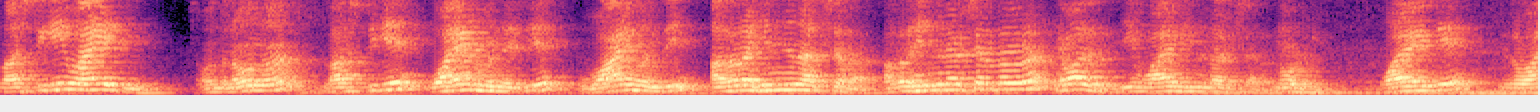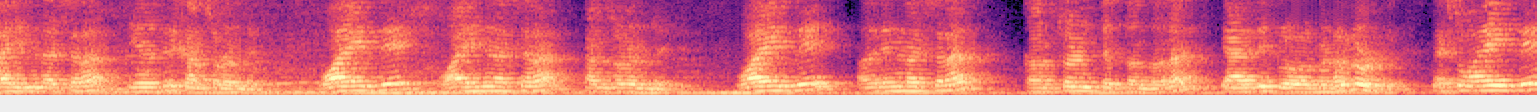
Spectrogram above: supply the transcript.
ಲಾಸ್ಟಿಗೆ ವಾಯ್ ಐತಿ. ಒಂದು ನೌನ ಲಾಸ್ಟಿಗೆ ವಾಯ್ ಅನ್ನು ಹೊಂದೈತಿ. ವಾಯ್ ಹೊಂದಿ ಅದರ ಹಿಂದಿನ ಅಕ್ಷರ. ಅದರ ಹಿಂದಿನ ಅಕ್ಷರ ಅಂತಂದ್ರೆ ಯಾವಾಗ ಈ ವಾಯ್ ಹಿಂದಿನ ಅಕ್ಷರ. ನೋಡ್ರಿ. ವಾಯ್ ಐತಿ, ಇದ್ರ ವಾಯ್ ಹಿಂದಿನ ಅಕ್ಷರ ಏನೈತ್ರಿ? ಕಾನ್ಸೋನಂಟ್ ಐತಿ. ವಾಯ್ ಐತ್ರಿ ವಾಯ್ ಹಿಂದಿನ ಅಕ್ಷರ ಕಾನ್ಸೋನೆಂಟ್ ಐತಿ. ವಾಯ್ ಐತ್ರಿ, ಅದರ ಹಿಂದಿನ ಅಕ್ಷರ ಕಾನ್ಸೋನೆಂಟ್ ಇತ್ತಂತಂದ್ರೆ ಯಾವ್ದು ಪ್ಲೂರಲ್ ಮ್ಯಾಟರ್ ನೋಡ್ರಿ. ನೆಕ್ಸ್ಟ್ ವಾಯ್ ಐತ್ರಿ?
